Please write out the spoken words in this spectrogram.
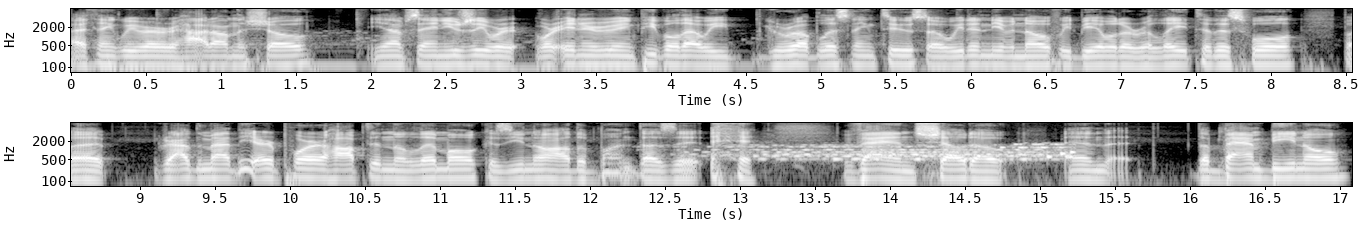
I think we've ever had on the show. You know what I'm saying? Usually we're, we're interviewing people that we grew up listening to, so we didn't even know if we'd be able to relate to this fool. But grabbed him at the airport, hopped in the limo, because you know how the bunt does it. Van, shout out. And the Bambino,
